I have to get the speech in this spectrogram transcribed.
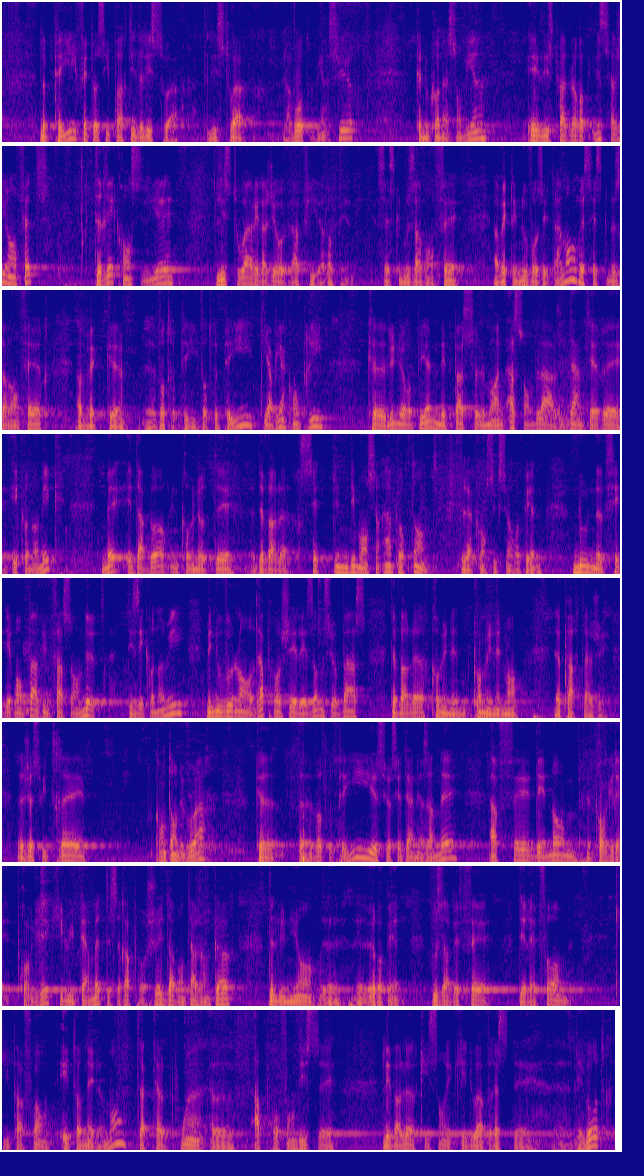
Le pays fait aussi partie de l'histoire, de l'histoire, la vôtre bien sûr, que nous connaissons bien, et l'histoire de l'Europe. Il s'agit en fait de réconcilier l'histoire et la géographie européenne. C'est ce que nous avons fait avec les nouveaux États membres et c'est ce que nous allons faire avec euh, euh, votre pays. Votre pays qui a bien compris que l'Union européenne n'est pas seulement un assemblage d'intérêts économiques, mais est d'abord une communauté de valeurs. C'est une dimension importante de la construction européenne. Nous ne fédérons pas d'une façon neutre des économies, mais nous voulons rapprocher les hommes sur base de valeurs communément euh, partagées. Euh, je suis très content de voir que euh, votre pays, sur ces dernières années, a fait d'énormes progrès, progrès qui lui permettent de se rapprocher davantage encore de l'Union européenne. Vous avez fait des réformes qui parfois ont étonné le monde, à quel point elles approfondissaient les valeurs qui sont et qui doivent rester euh, les vôtres.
